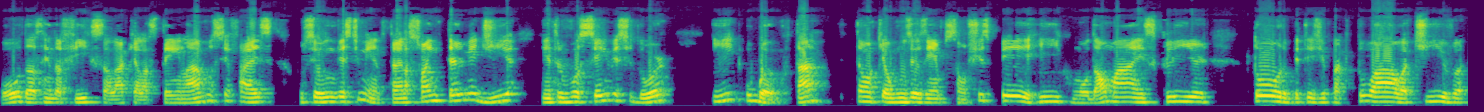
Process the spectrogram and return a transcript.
ou da renda fixa lá que elas têm lá, você faz o seu investimento. Então ela só intermedia entre você investidor e o banco, tá? Então aqui alguns exemplos são XP, Rico, Modal Mais, Clear, Toro, BTG Pactual, Ativa,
